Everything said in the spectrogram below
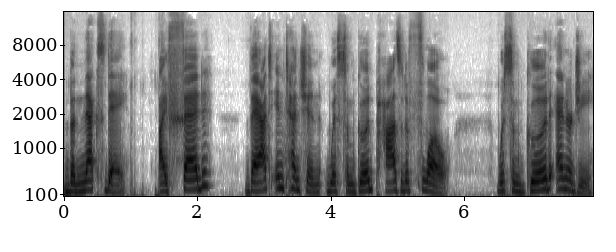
the next day, I fed that intention with some good positive flow, with some good energy,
